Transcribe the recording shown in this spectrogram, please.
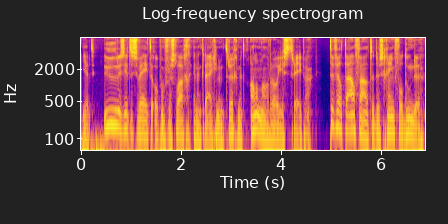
Je hebt uren zitten zweten op een verslag en dan krijg je hem terug met allemaal rode strepen. Te veel taalfouten, dus geen voldoende.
